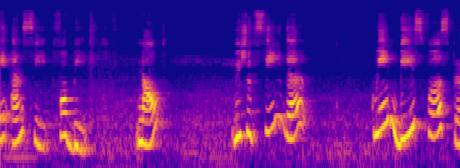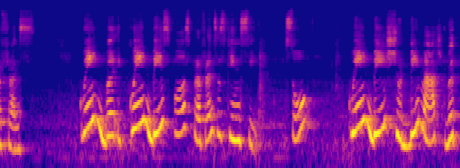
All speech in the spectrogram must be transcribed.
A and C for B. Now we should see the Queen B's first preference. Queen, Queen B's first preference is King C. So Queen B should be matched with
